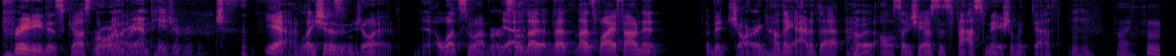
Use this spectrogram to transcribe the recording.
pretty disgusted. roaring rampage of revenge. Yeah, like she doesn't enjoy it Yeah. whatsoever. Yeah. So that, that that's why I found it a bit jarring how they added that. How Mm-hmm. it, all of a sudden she has this fascination with death. I'm like, hmm,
